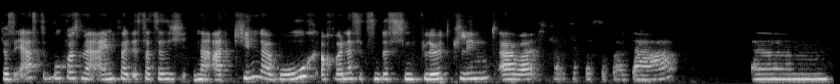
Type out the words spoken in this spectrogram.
das erste Buch, was mir einfällt, ist tatsächlich eine Art Kinderbuch, auch wenn das jetzt ein bisschen blöd klingt, aber ich glaube, ich habe das sogar da. Ähm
